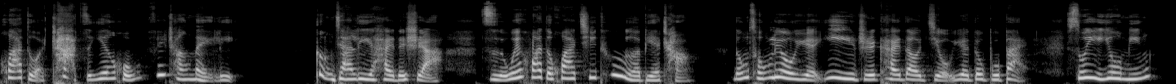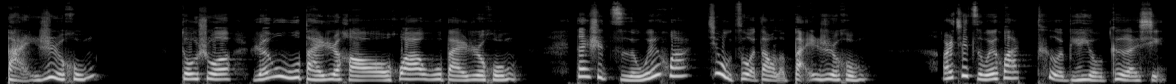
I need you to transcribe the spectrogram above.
花朵姹紫嫣红，非常美丽。更加厉害的是啊，紫薇花的花期特别长，能从六月一直开到九月都不败，所以又名百日红。都说人无百日好，花无百日红，但是紫薇花就做到了百日红，而且紫薇花特别有个性。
